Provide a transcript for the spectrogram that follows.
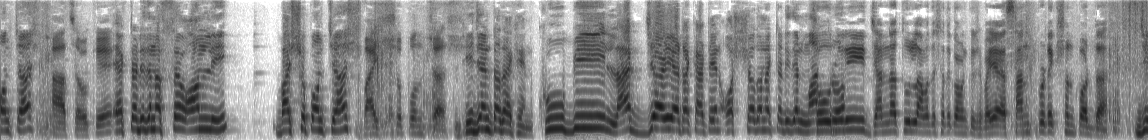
পঞ্চাশ। আচ্ছা ওকে একটা ডিজাইন আছে অনলি বাইশশো পঞ্চাশ। বাইশশো পঞ্চাশ। ডিজাইনটা দেখেন খুবই লাক্সারি একটা কাটেন অসাধারণ একটা ডিজাইন মাত্র। চৌধুরী জান্নাতুল আমাদের সাথে কমেন্ট করেছে ভাইয়া সান প্রোটেকশন পর্দা। জি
